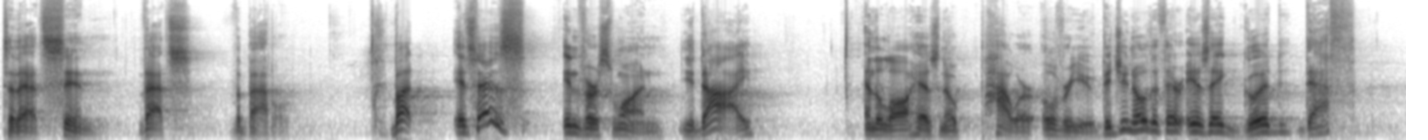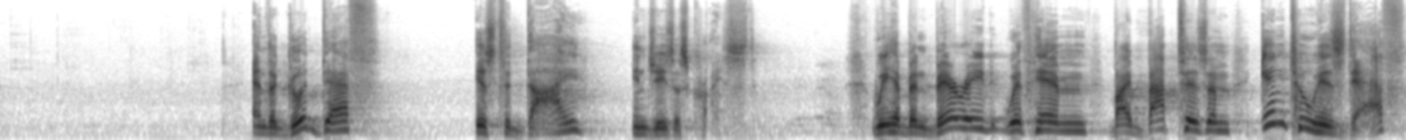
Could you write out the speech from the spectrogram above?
to that sin. That's the battle. But it says in verse 1 you die, and the law has no power over you. Did you know that there is a good death? And the good death is to die in Jesus Christ. We have been buried with him by baptism into his death,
